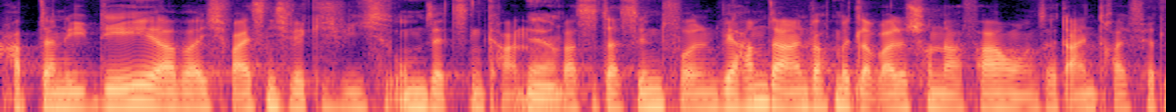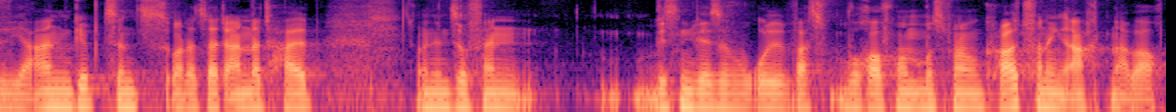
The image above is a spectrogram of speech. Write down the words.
habe da eine Idee, aber ich weiß nicht wirklich, wie ich es umsetzen kann. Ja. Was ist da sinnvoll? Wir haben da einfach mittlerweile schon Erfahrung. Seit ein, dreiviertel Jahren gibt es uns oder seit anderthalb. Und insofern wissen wir sowohl, was, worauf man muss man im Crowdfunding achten, aber auch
